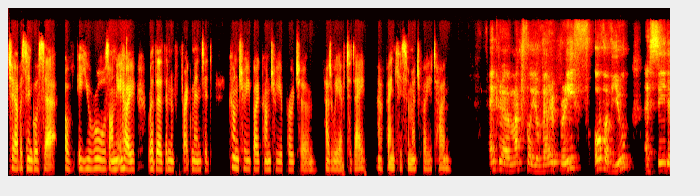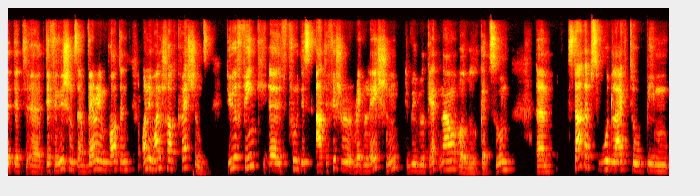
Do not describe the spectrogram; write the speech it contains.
to have a single set of EU rules on AI rather than a fragmented country by country approach um, as we have today. Uh, thank you so much for your time. Thank you very much for your very brief overview. I see that, that uh, definitions are very important. Only one short question. Do you think uh, through this artificial regulation we will get now or will get soon, um, startups would like to be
